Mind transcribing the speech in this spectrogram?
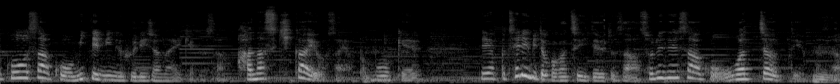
そこをさこう見て見ぬふりじゃないけどさ話す機会をさやっぱ設ける。でやっぱテレビとかがついてるとさそれでさこう終わっちゃうっていうかさ、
